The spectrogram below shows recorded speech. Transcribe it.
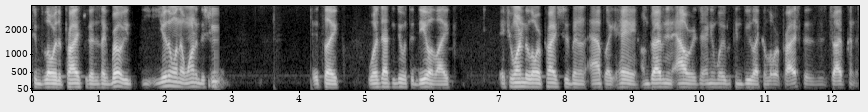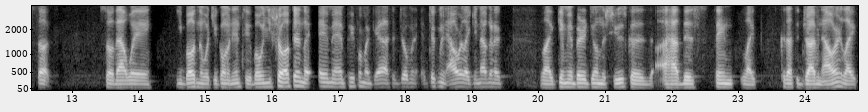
to lower the price because it's like, bro, you, you're the one that wanted to shoot. It's like, what does that have to do with the deal? Like, if you wanted to lower price, should have been an app like, hey, I'm driving an hour. Is there any way we can do like a lower price because this drive kind of sucks? So that way you both know what you're going into. But when you show up there and like, hey man, pay for my gas. It drove. It took me an hour. Like you're not gonna like give me a better deal on the shoes because I have this thing like because I have to drive an hour. Like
